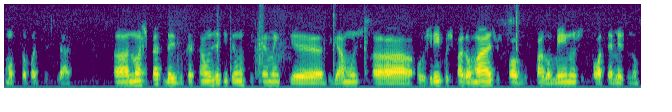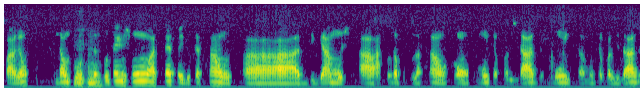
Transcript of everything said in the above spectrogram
uma pessoa pode precisar. no aspecto da educação, hoje aqui tem um sistema em que, digamos, os ricos pagam mais, os pobres pagam menos ou até mesmo não pagam. Então, tu, uhum. tu tens um acesso à educação, a, digamos, a, a, toda a população com muita qualidade, muita, muita qualidade.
